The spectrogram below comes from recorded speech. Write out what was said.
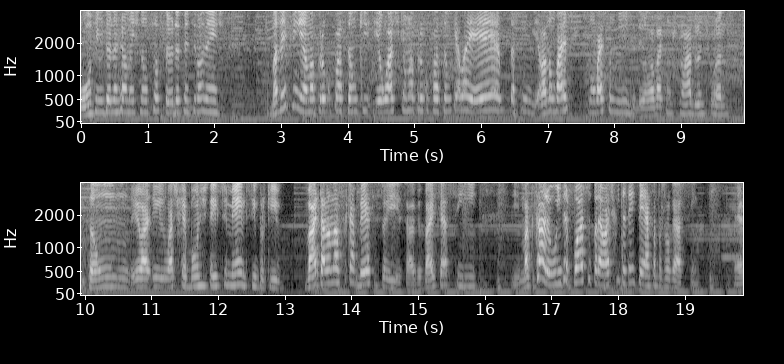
Ontem o Inter realmente não sofreu defensivamente. Mas enfim, é uma preocupação que eu acho que é uma preocupação que ela é, assim, ela não vai, não vai sumir, entendeu? Ela vai continuar durante o ano. Então, eu, eu acho que é bom a gente ter isso em mente, sim, porque vai estar na nossa cabeça isso aí, sabe? Vai ser assim. Mas, cara, o Inter pode superar. Eu acho que o Inter tem peça para jogar assim. É,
